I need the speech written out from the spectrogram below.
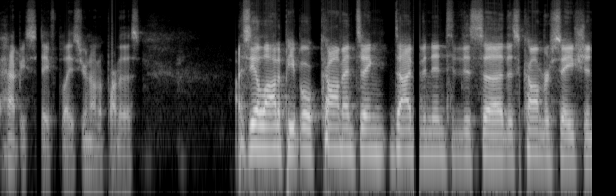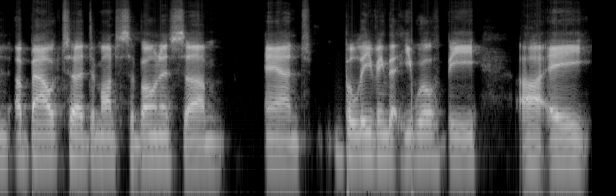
happy, safe place. You're not a part of this. I see a lot of people commenting, diving into this uh, this conversation about uh, Domantas Sabonis um, and believing that he will be uh, a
